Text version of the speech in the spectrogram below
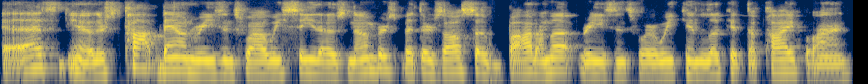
that's you know, there's top-down reasons why we see those numbers, but there's also bottom-up reasons where we can look at the pipeline.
